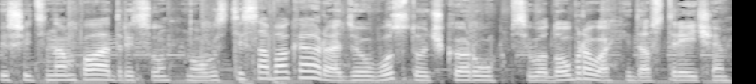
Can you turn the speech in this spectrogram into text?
Пишите нам по адресу новости собака ру. Всего доброго и до встречи.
